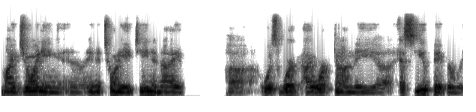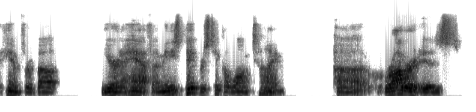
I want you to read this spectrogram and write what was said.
my joining uh, in 2018. And I uh, was work, I worked on the uh, SCU paper with him for about a year and a half. I mean, these papers take a long time uh, Robert is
